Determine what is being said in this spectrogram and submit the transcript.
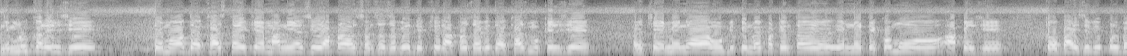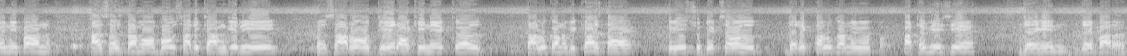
નિમણૂક કરેલ છે. તેમાં દરખાસ્ત તરીકે માન્ય શ્રી આપણા સંસદ સભ્ય દીપસિંહ રાઠોડ સાહેબે દરખાસ્ત મૂકેલ છે. અને ચેરમેન હું બિપિનભાઈ પટેલ એમને ટેકો આપેલ છે. તો ભાઈ શ્રી વિપુલભાઈની પણ આ સંસ્થામાં બહુ સારી કામગીરી, સારો ધ્યેય રાખીને એક તાલુકાનો વિકાસ થાય એવી શુભેચ્છાઓ દરેક તાલુકામાં પાઠવીએ છીએ. જય હિન્દ જય ભારત.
